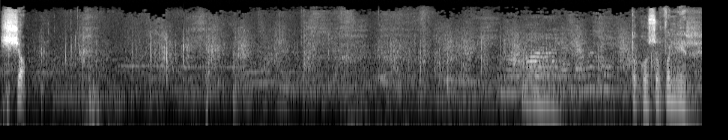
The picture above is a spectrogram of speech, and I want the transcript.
Shop. Oh, toko souvenir.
